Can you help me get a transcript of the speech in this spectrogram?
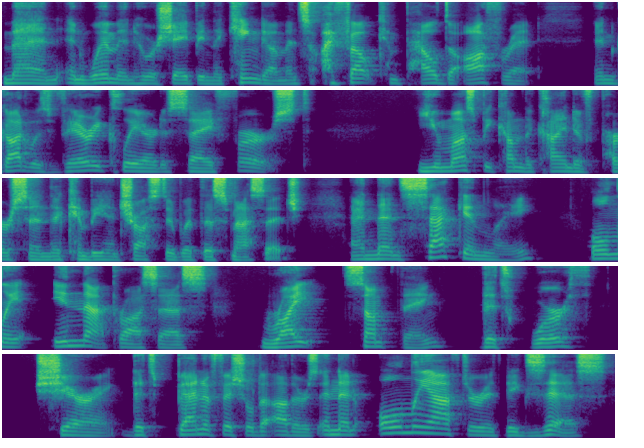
men and women who are shaping the kingdom. And so I felt compelled to offer it. And God was very clear to say, first, you must become the kind of person that can be entrusted with this message. And then, secondly, only in that process, write something that's worth sharing, that's beneficial to others. And then only after it exists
